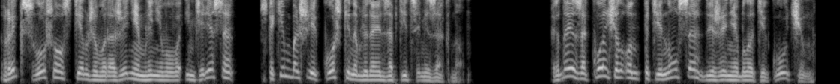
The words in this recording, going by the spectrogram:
Рык слушал с тем же выражением ленивого интереса, с каким большие кошки наблюдают за птицами за окном. Когда я закончил, он потянулся, движение было текучим,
